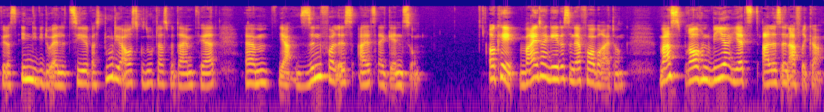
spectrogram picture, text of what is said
für das individuelle Ziel, was du dir ausgesucht hast mit deinem Pferd, ähm, ja, sinnvoll ist als Ergänzung. Okay, weiter geht es in der Vorbereitung. Was brauchen wir jetzt alles in Afrika?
